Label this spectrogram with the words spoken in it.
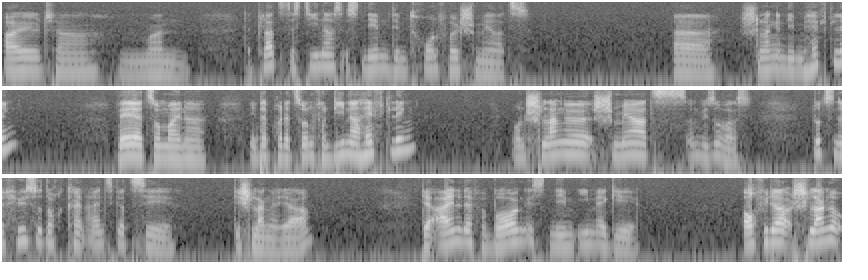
Alter Mann. Der Platz des Dieners ist neben dem Thron voll Schmerz. Äh, Schlange neben Häftling? Wäre jetzt so meine Interpretation von Diener Häftling. Und Schlange Schmerz, irgendwie sowas. Dutzende Füße, doch kein einziger Zeh. Die Schlange, ja. Der eine, der verborgen ist, neben ihm ergeh. Auch wieder Schlange,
